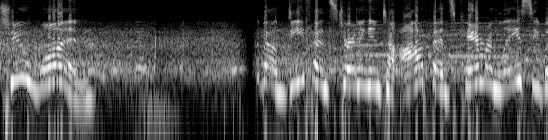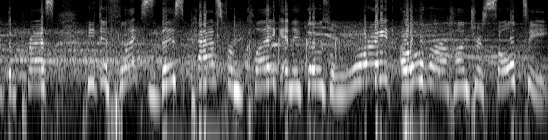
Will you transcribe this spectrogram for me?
2 1 about defense turning into offense. Kameron Lacey with the press. He deflects this pass from Clegg and it goes right over Hunter Sulte.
